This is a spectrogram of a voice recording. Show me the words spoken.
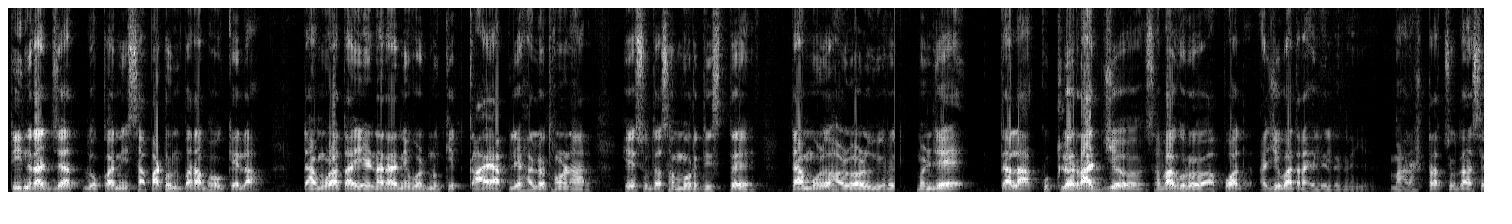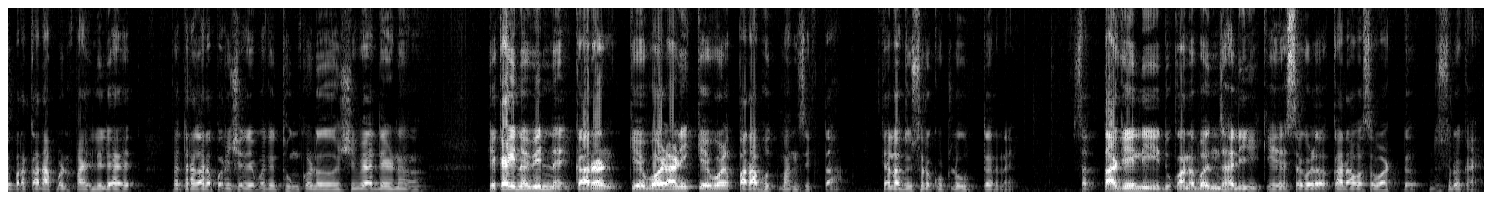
तीन राज्यात लोकांनी सपाटून पराभव केला. त्यामुळं आता येणाऱ्या निवडणुकीत काय आपली हालत होणार? हे सुद्धा समोर दिसतंय. त्यामुळं हळूहळू विरोध म्हणजे त्याला कुठलं राज्य सभागृह अपवाद अजिबात राहिलेलं नाही आहे महाराष्ट्रात सुद्धा असे प्रकार आपण पाहिलेले आहेत. पत्रकार परिषदेमध्ये थुंकणं शिव्या देणं हे काही नवीन नाही. कारण केवळ आणि केवळ पराभूत मानसिकता त्याला दुसरं कुठलं उत्तर नाही. सत्ता गेली दुकानं बंद झाली की हे सगळं करावंसं वाटतं दुसरं काय?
